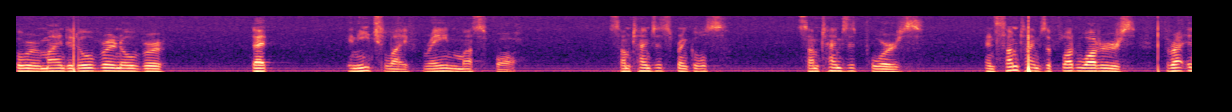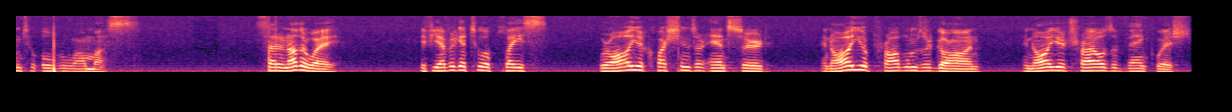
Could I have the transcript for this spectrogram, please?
But we're reminded over and over that in each life, rain must fall. Sometimes it sprinkles, sometimes it pours, and sometimes the floodwaters threaten to overwhelm us. Said another way, if you ever get to a place where all your questions are answered and all your problems are gone and all your trials are vanquished,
